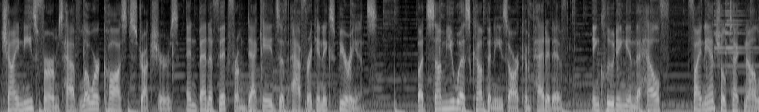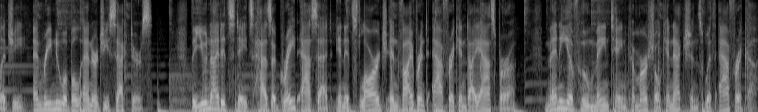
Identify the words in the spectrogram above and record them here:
Chinese firms have lower cost structures and benefit from decades of African experience. But some U.S. companies are competitive, including in the health, financial technology, and renewable energy sectors. The United States has a great asset in its large and vibrant African diaspora, many of whom maintain commercial connections with Africa.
